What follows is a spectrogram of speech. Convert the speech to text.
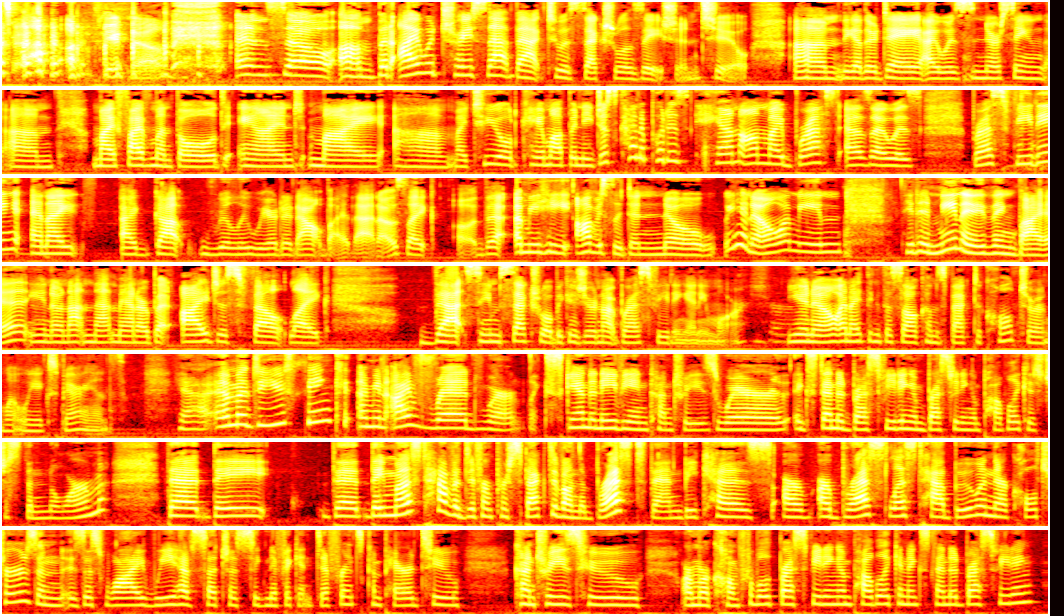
stuff, you know. And so, um, but I would trace that back to a sexualization too. Um, the other day, I was nursing um, my five month old, and my um, my two year old came up, and he just kind of put his hand on my breast as I was breastfeeding, and I I got really weirded out by that. I was like, oh, that. I mean, he obviously didn't know, you know. I mean, he didn't mean anything by it, you know, not in that manner. But I just felt like that seems sexual because you're not breastfeeding anymore, sure. you know. And I think this all comes back to culture and what we experience. Yeah, Emma, do you think? I mean, I've read where like Scandinavian countries where extended breastfeeding and breastfeeding in public is just the norm, that they that they must have a different perspective on the breast then because are, are breasts less taboo in their cultures? And is this why we have such a significant difference compared to countries who are more comfortable with breastfeeding in public and extended breastfeeding?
